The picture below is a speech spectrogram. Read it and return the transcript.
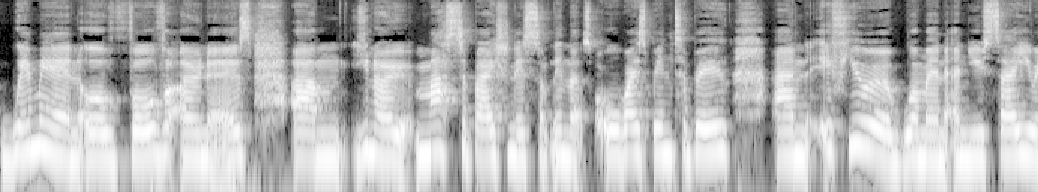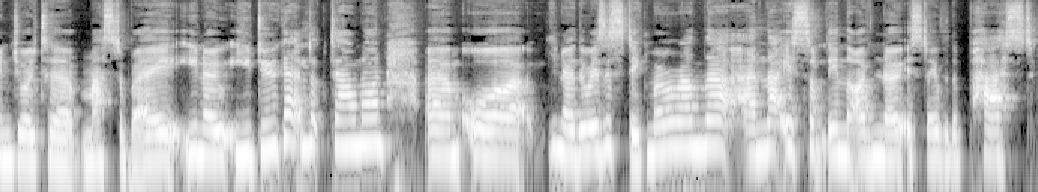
women or vulva owners, um, you know, masturbation is something that's always been taboo. And if you're a woman and you say you enjoy to masturbate, you know, you do get looked down on, um, or, you know, there is a stigma around that. And that is something that I've noticed over the past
